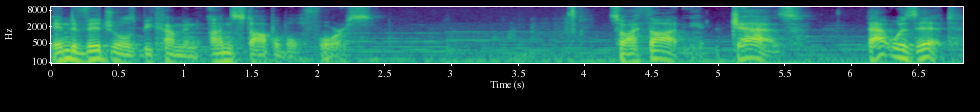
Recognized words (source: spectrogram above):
individuals become an unstoppable force. So I thought, jazz, that was it.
